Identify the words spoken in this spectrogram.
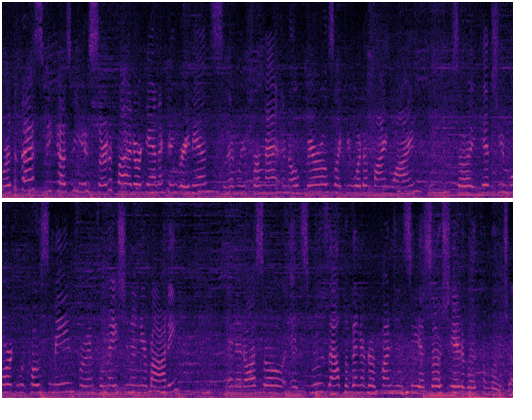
We're the best because we use certified organic ingredients and we ferment in oak barrels like you would a fine wine. So it gives you more glucosamine for inflammation in your body. And it also it smooths out the vinegar pungency associated with kombucha.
